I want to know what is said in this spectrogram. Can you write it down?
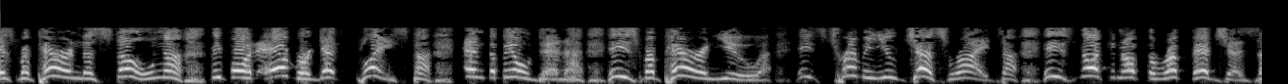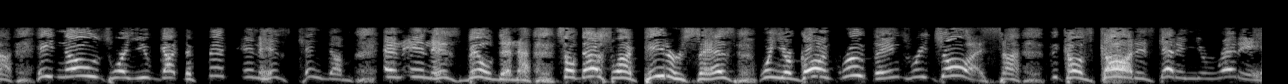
is preparing the stone before it ever gets placed uh, in the building. He's preparing you. He's trimming you just right. Uh, he's knocking off the rough edges. Uh, he knows where you've got to fit in His kingdom and in His building. So that's why Peter says, when you're going through things, rejoice because God is getting you ready.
